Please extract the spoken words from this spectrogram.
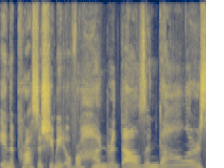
in the process, she made over $100,000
